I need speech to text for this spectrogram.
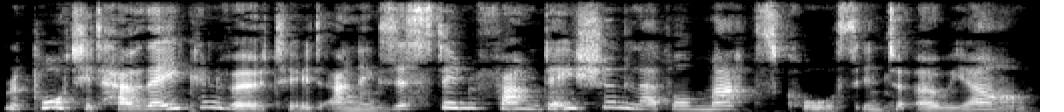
reported how they converted an existing foundation level maths course into OER.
